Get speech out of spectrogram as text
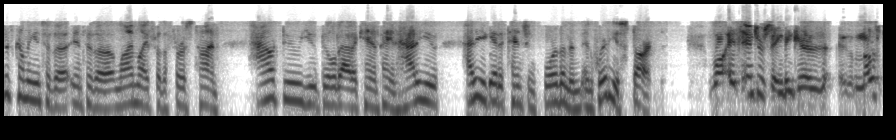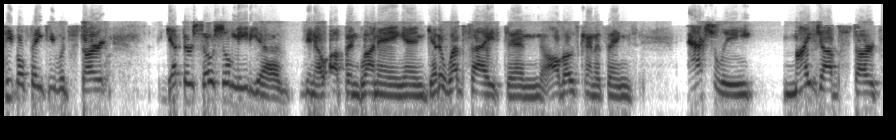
just coming into the into the limelight for the first time, how do you build out a campaign? How do you how do you get attention for them, and, and where do you start? Well, it's interesting because most people think you would start get their social media, you know, up and running and get a website and all those kind of things. Actually, my job starts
